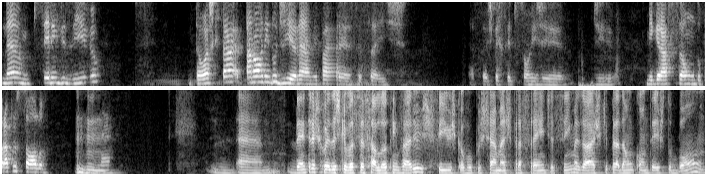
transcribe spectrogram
né, ser invisível. Então, acho que está tá na ordem do dia, né? Me parece, essas, essas percepções de, de migração do próprio solo Uhum. Né? É, dentre as coisas que você falou, tem vários fios que eu vou puxar mais para frente, assim, mas eu acho que para dar um contexto bom,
